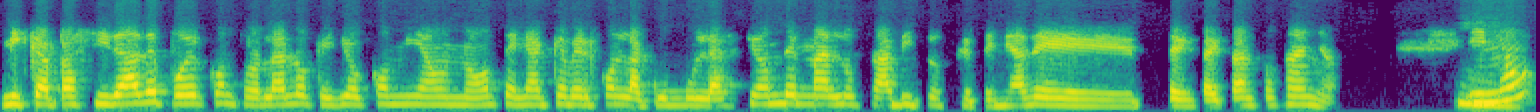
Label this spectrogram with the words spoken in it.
mi capacidad de poder controlar lo que yo comía o no tenía que ver con la acumulación de malos hábitos que tenía de treinta y tantos años. Y mm. no,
